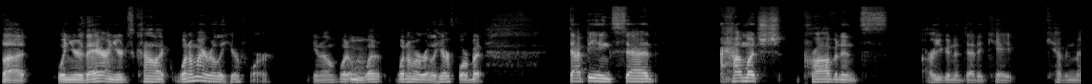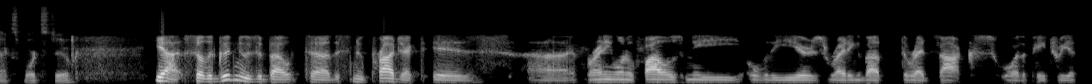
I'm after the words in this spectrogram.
But when you're there and you're just kind of like, what am I really here for? You know, what mm. what what am I really here for? But that being said, how much Providence are you going to dedicate Kevin Mac Sports to? Yeah. So the good news about uh, this new project is, uh, for anyone who follows me over the years, writing about the Red Sox or the Patriots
